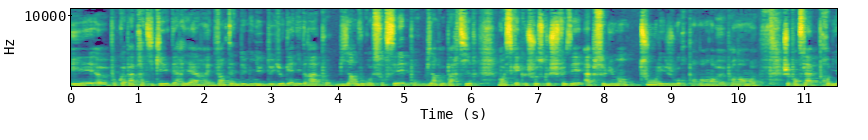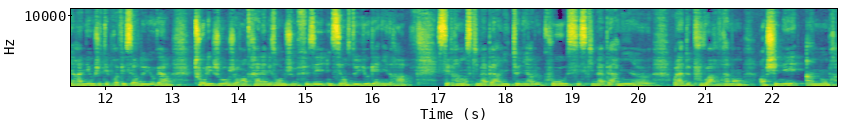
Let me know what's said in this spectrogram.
et euh, pourquoi pas pratiquer derrière une vingtaine de minutes de yoga nidra pour bien vous ressourcer, pour bien repartir. Moi, c'est quelque chose que je faisais absolument tous les jours pendant, euh, pendant euh, je pense, la première année où j'étais professeur de yoga. Tous les jours, je rentrais à la maison, je me faisais une séance de yoga nidra. C'est vraiment ce qui m'a permis de tenir le coup, c'est ce qui m'a permis voilà, de pouvoir vraiment enchaîner un nombre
